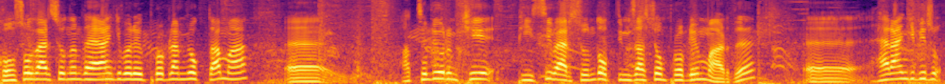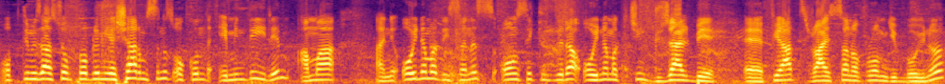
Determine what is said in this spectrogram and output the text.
Konsol versiyonlarında herhangi böyle bir problem yoktu ama e, hatırlıyorum ki PC versiyonunda optimizasyon problemi vardı. Ee, herhangi bir optimizasyon problemi yaşar mısınız? O konuda emin değilim ama hani oynamadıysanız 18 lira oynamak için güzel bir e, fiyat. Rise Son of Rome gibi bir oyunu.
